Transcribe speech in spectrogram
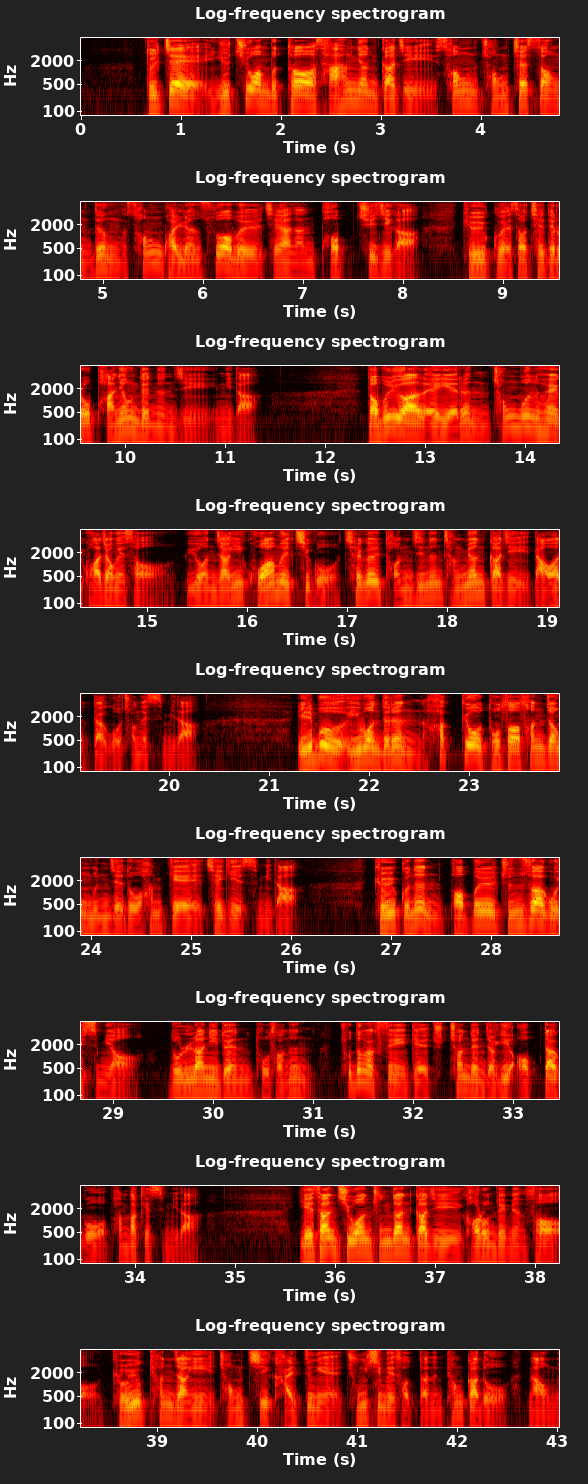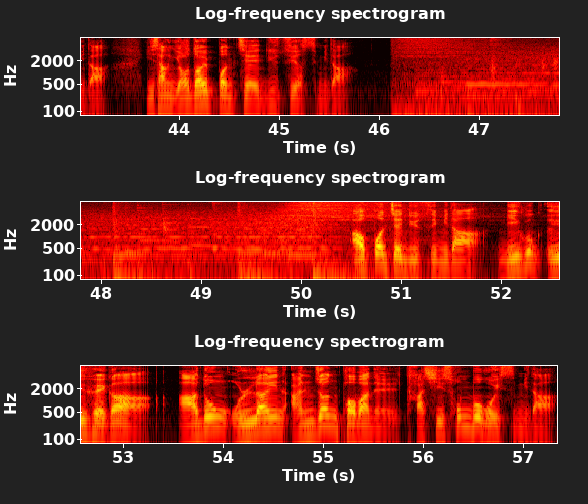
둘째, 유치원부터 4학년까지 성 정체성 등 성 관련 수업을 제한한 법 취지가 교육부에서 제대로 반영됐는지입니다. WRAL은 청문회 과정에서 위원장이 고함을 치고 책을 던지는 장면까지 나왔다고 전했습니다. 일부 의원들은 학교 도서 선정 문제도 함께 제기했습니다. 교육부는 법을 준수하고 있으며 논란이 된 도서는 초등학생에게 추천된 적이 없다고 반박했습니다. 예산 지원 중단까지 거론되면서 교육 현장이 정치 갈등의 중심에 섰다는 평가도 나옵니다. 이상 여덟 번째 뉴스였습니다. 아홉 번째 뉴스입니다. 미국 의회가 아동 온라인 안전 법안을 다시 손보고 있습니다.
